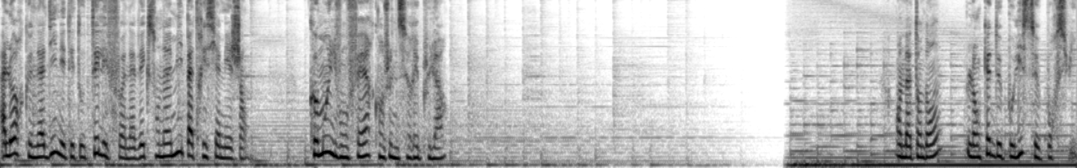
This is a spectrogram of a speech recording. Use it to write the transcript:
alors que Nadine était au téléphone avec son amie Patricia Méjean. Comment ils vont faire quand je ne serai plus là? En attendant, l'enquête de police se poursuit.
